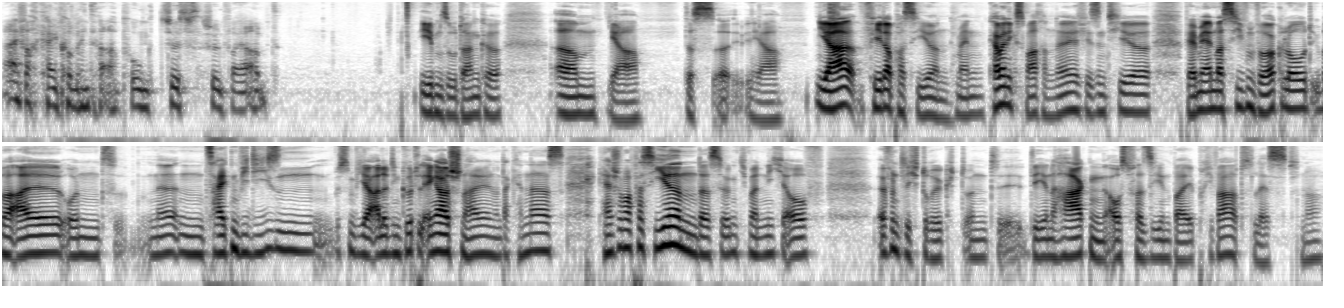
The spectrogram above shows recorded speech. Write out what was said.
Einfach kein Kommentar. Punkt. Tschüss. Schönen Feierabend. Ebenso, danke. Ähm, ja, das, äh, ja, ja, Fehler passieren. Ich meine, kann man nichts machen. Ne? Wir sind hier, wir haben ja einen massiven Workload überall und ne, in Zeiten wie diesen müssen wir ja alle den Gürtel enger schnallen und da kann das, kann ja schon mal passieren, dass irgendjemand nicht auf öffentlich drückt und äh, den Haken aus Versehen bei privat lässt. Ne?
